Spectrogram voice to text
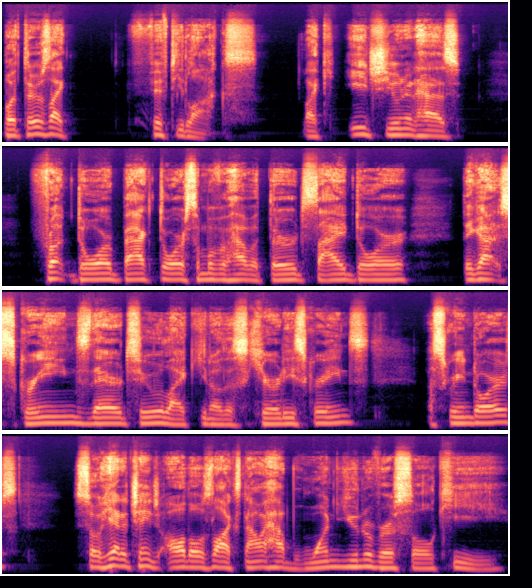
but there's like 50 locks. Like each unit has front door, back door. Some of them have a third side door. They got screens there too, like you know the security screens, uh, screen doors. So he had to change all those locks. Now I have one universal key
